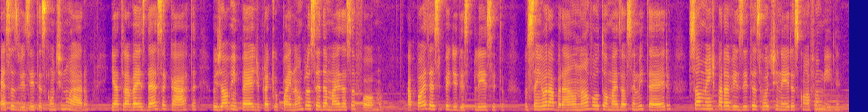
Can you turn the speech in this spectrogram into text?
essas visitas continuaram, e através dessa carta, o jovem pede para que o pai não proceda mais dessa forma. Após esse pedido explícito, o senhor Abraão não voltou mais ao cemitério, somente para visitas rotineiras com a família.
